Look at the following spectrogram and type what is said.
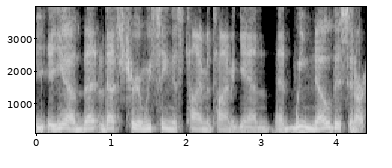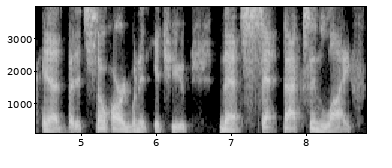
You know that that's true. We've seen this time and time again, and we know this in our head, but it's so hard when it hits you that setbacks in life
